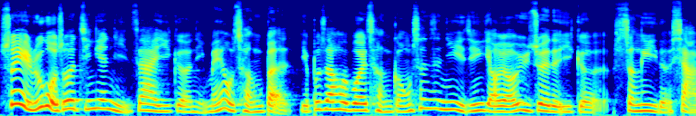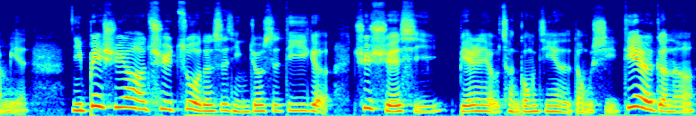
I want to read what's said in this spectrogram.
所以如果说今天你在一个你没有成本，也不知道会不会成功，甚至你已经摇摇欲坠的一个生意的下面。你必须要去做的事情就是：第一个，去学习别人有成功经验的东西；第二个呢，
